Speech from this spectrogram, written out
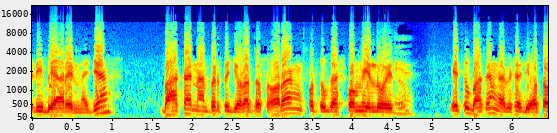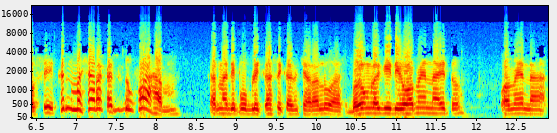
dibiarin aja. Bahkan hampir 700 orang petugas pemilu itu Iya. itu bahkan nggak bisa diotopsi. Kan masyarakat itu paham karena dipublikasikan secara luas. Belum lagi di Wamena itu. Wamena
